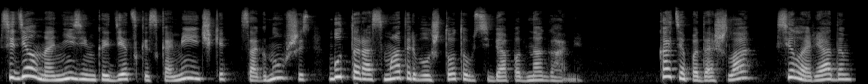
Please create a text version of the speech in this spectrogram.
Сидел на низенькой детской скамеечке, согнувшись, будто рассматривал что-то у себя под ногами – Катя подошла, села рядом,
